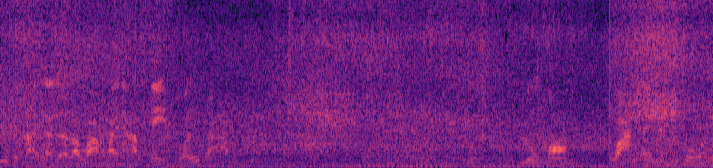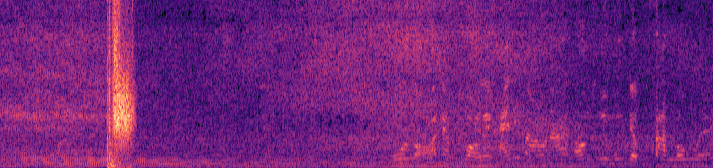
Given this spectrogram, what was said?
รีบไปใส่แล้วเดี๋ยวเราวางไว้นะครับนี่ตัวที่สาม ลุงมองวางเลยเนี่ยตัวโอ้หลอนเนี่ยผมบอกเลยใครที่เอานะตอนคืนมึงเดี๋ยวมึงตัดลงเลย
